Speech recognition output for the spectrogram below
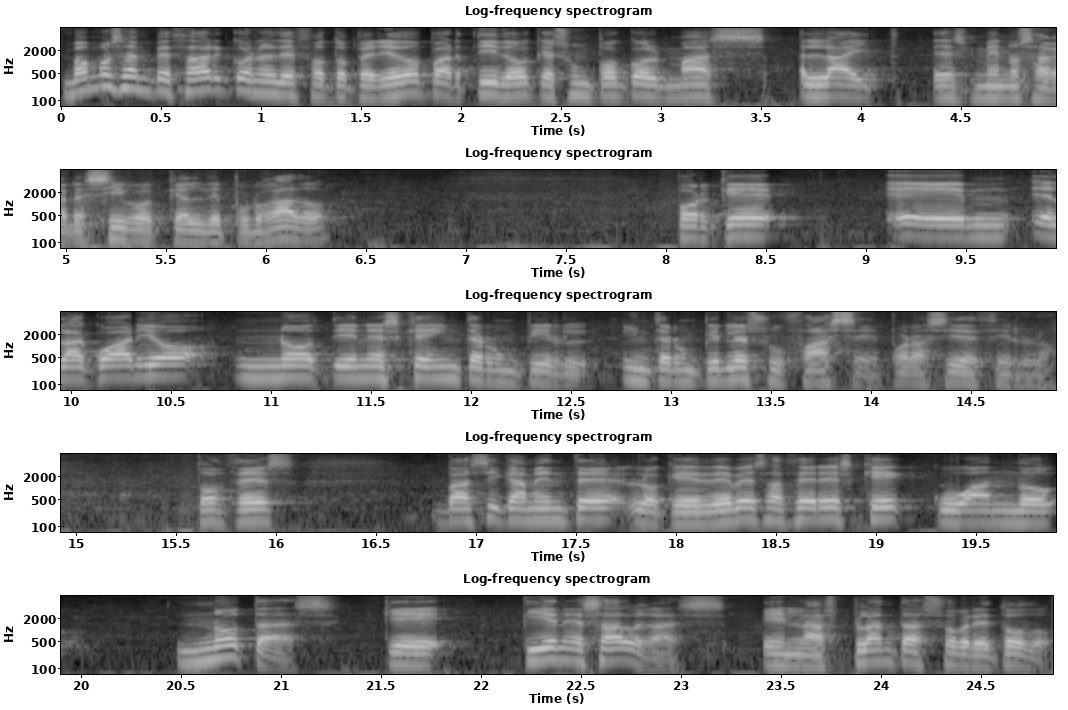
Vamos a empezar con el de fotoperiodo partido, que es un poco el más light, es menos agresivo que el de purgado. Porque eh, el acuario no tienes que interrumpir, interrumpirle su fase, por así decirlo. Entonces, básicamente lo que debes hacer es que cuando notas que tienes algas en las plantas sobre todo,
